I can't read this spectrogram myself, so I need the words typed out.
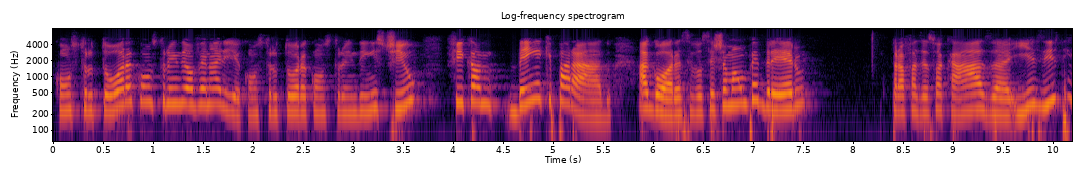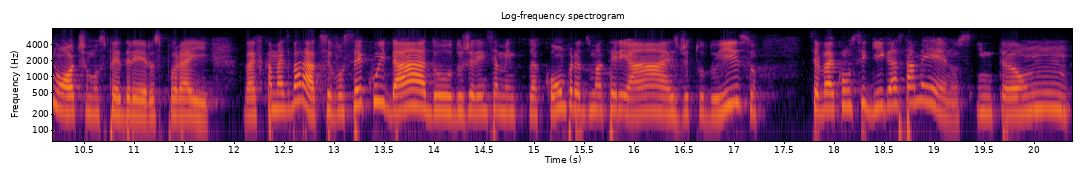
construtora construindo em alvenaria, construtora construindo em steel, fica bem equiparado. Agora, se você chamar um pedreiro para fazer a sua casa, e existem ótimos pedreiros por aí, vai ficar mais barato. Se você cuidar do, do gerenciamento da compra dos materiais, de tudo isso, você vai conseguir gastar menos. Então,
